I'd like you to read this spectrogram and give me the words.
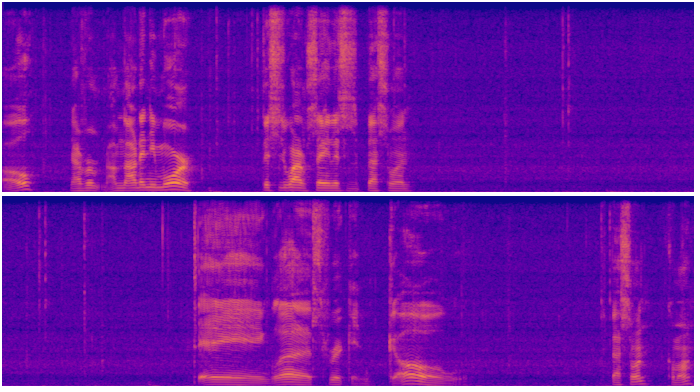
Oh, Never, I'm not anymore. This is why I'm saying this is the best one. Dang, let's freaking go. Best one, come on.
